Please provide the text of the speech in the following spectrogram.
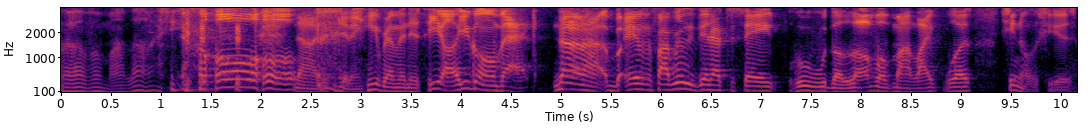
love of my life. Oh, nah, just kidding. he reminisce. He, are you going back? No, no, no. But if, if I really did have to say who the love of my life was, she knows who she is,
